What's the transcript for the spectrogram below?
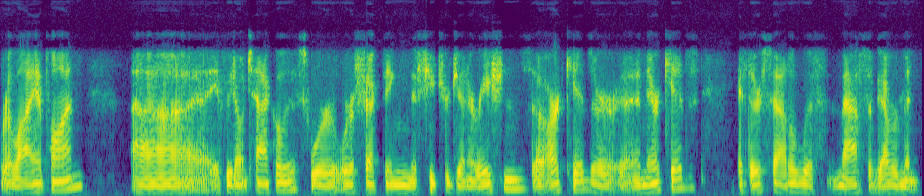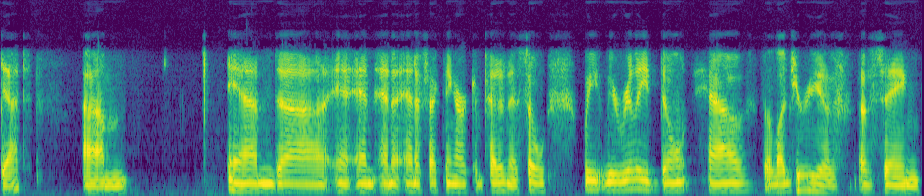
rely upon. Uh, if we don't tackle this, we're, we're affecting the future generations, uh, our kids or, and their kids, if they're saddled with massive government debt. Um, and, uh, and and and affecting our competitiveness. So we, we really don't have the luxury of of saying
